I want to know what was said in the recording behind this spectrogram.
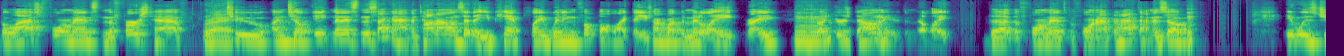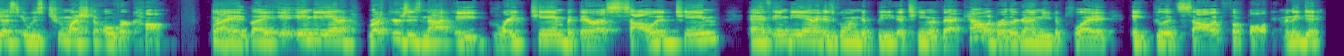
the last four minutes in the first half Right. to until eight minutes in the second half. And Tom Allen said that you can't play winning football like that. You talk about the middle eight, right? Mhm. Rutgers dominated the middle eight, the the four minutes before and after halftime, and so it was just it was too much to overcome. Right, like Indiana, Rutgers is not a great team, but they're a solid team. And if Indiana is going to beat a team of that caliber, they're going to need to play a good, solid football game, and they didn't.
